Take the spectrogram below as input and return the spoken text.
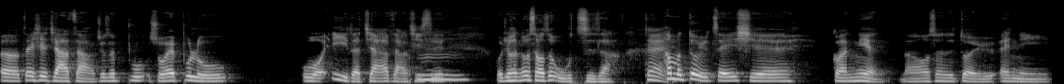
呃，这些家长就是不所谓不如我意的家长，其实我觉得很多时候是无知啊。嗯对，他们对于这一些观念，然后甚至对于哎、你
